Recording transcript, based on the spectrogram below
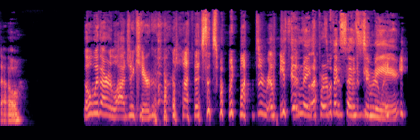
So go with our logic here, Carla. This is what we want to release. It, it makes so perfect sense to me.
